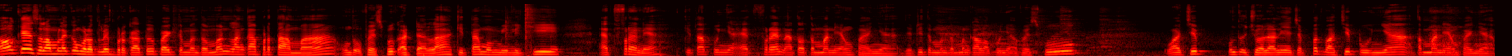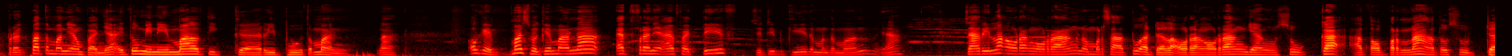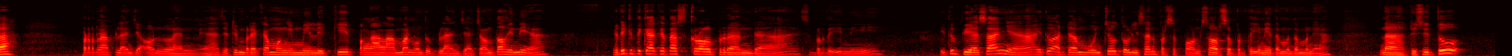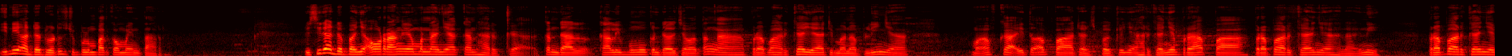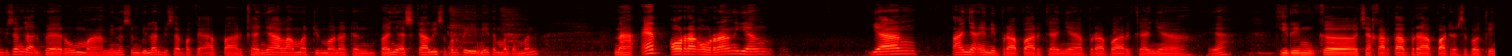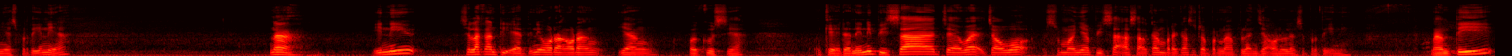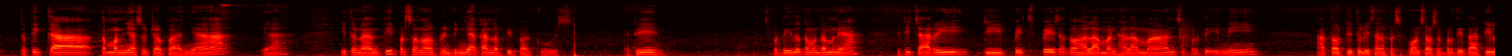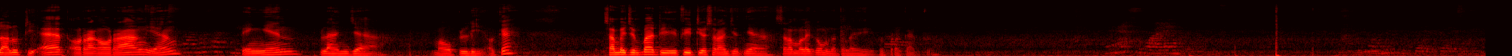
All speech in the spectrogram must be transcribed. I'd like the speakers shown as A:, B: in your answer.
A: Oke, assalamualaikum warahmatullahi wabarakatuh. Baik teman-teman, langkah pertama untuk Facebook adalah kita memiliki add friend ya. Kita punya add friend atau teman yang banyak. Jadi teman-teman kalau punya Facebook wajib untuk jualannya cepat wajib punya teman yang banyak. Berapa teman yang banyak itu minimal 3000 teman. Nah, oke, Mas bagaimana add friend yang efektif? Jadi begini teman-teman ya carilah orang-orang nomor satu adalah orang-orang yang suka atau pernah atau sudah pernah belanja online ya. Jadi mereka memiliki pengalaman untuk belanja. Contoh ini ya. Jadi ketika kita scroll beranda seperti ini itu biasanya itu ada muncul tulisan bersponsor seperti ini teman-teman ya. Nah di situ ini ada 274 komentar. Di sini ada banyak orang yang menanyakan harga Kendal Kalimungu Kendal Jawa Tengah berapa harga ya di mana belinya maaf kak itu apa? Dan sebagainya. Harganya berapa? Berapa harganya? Nah ini. Berapa harganya? Bisa nggak bayar rumah? Minus 9 bisa pakai apa? Harganya alamat di mana? Dan banyak sekali seperti ini teman-teman. Nah add orang-orang yang yang tanya ini berapa harganya? Berapa harganya? Ya. Kirim ke Jakarta berapa? dan sebagainya. Seperti ini ya. Nah ini silahkan di add ini orang-orang yang bagus ya Oke, dan ini bisa cewek, cowok, semuanya bisa asalkan mereka sudah pernah belanja online seperti ini. Nanti ketika temennya sudah banyak, ya, itu nanti personal brandingnya akan lebih bagus. Jadi seperti itu teman-teman ya. Jadi cari di page-page atau halaman-halaman seperti ini atau di tulisan bersponsor seperti tadi lalu di add orang-orang yang pengen belanja mau beli, oke? Okay? Sampai jumpa di video selanjutnya. Assalamualaikum warahmatullahi wabarakatuh.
